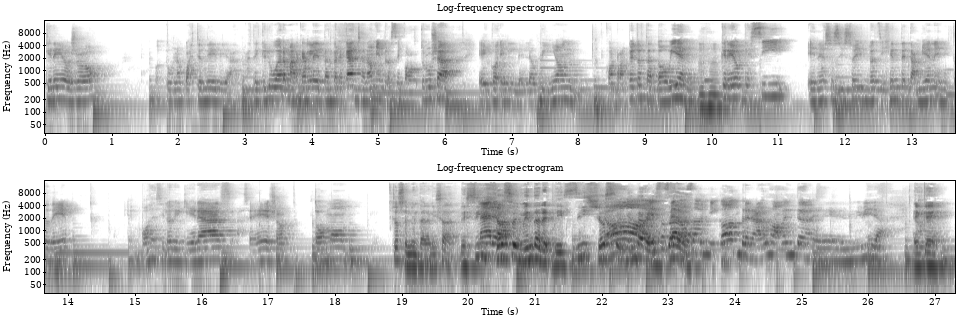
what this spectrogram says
creo yo, una cuestión de, de hasta qué lugar marcarle tanto la cancha, ¿no? Mientras se construya eh, el- la opinión con respeto está todo bien. Ujú. Creo que sí, en eso sí soy intransigente también en esto de eh, vos decís lo que quieras, hacé, yo tomo Yo soy menta granizada. Decí Claro. yo soy menta gra- Decí yo soy no, menta eso se lo en mi contra en algún momento de, mi vida. ¿El qué?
